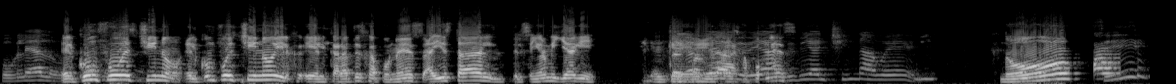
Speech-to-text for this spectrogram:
Googlealo. El kung fu es chino, el kung fu es chino y el, y el karate es japonés. Ahí está el, el señor Miyagi. El que era vivía, japonés. vivía en China, güey. No, Sí.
